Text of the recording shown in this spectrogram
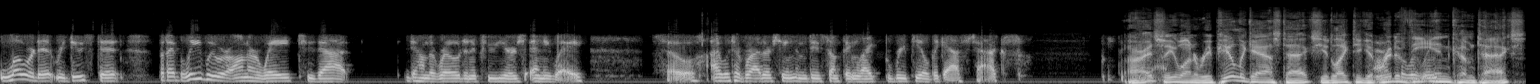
lowered it, reduced it, but I believe we were on our way to that down the road in a few years anyway. So I would have rather seen them do something like repeal the gas tax. All right. So you want to repeal the gas tax? You'd like to get rid of the income tax.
